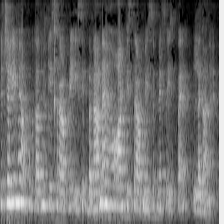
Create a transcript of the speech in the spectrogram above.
तो चलिए मैं आपको बता दूँ किस तरह आपने इसे बनाना है और किस तरह आपने इसे अपने फेस पैक लगाना है।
